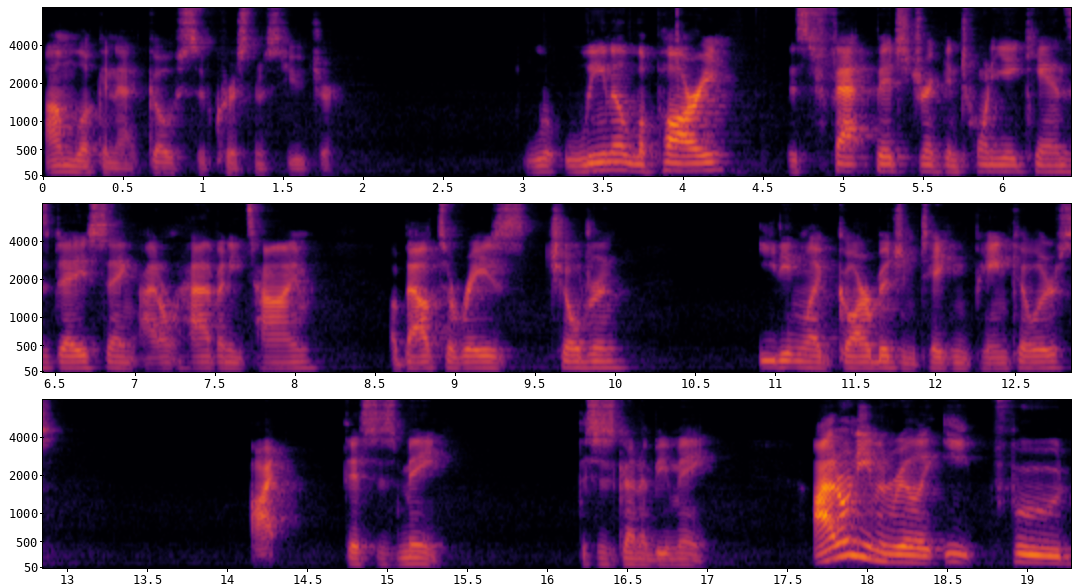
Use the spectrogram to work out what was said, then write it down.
I'm looking at Ghosts of Christmas Future. L- Lena Lapari, this fat bitch drinking 28 cans a day, saying I don't have any time, about to raise children, eating like garbage and taking painkillers. I this is me. This is gonna be me. I don't even really eat food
